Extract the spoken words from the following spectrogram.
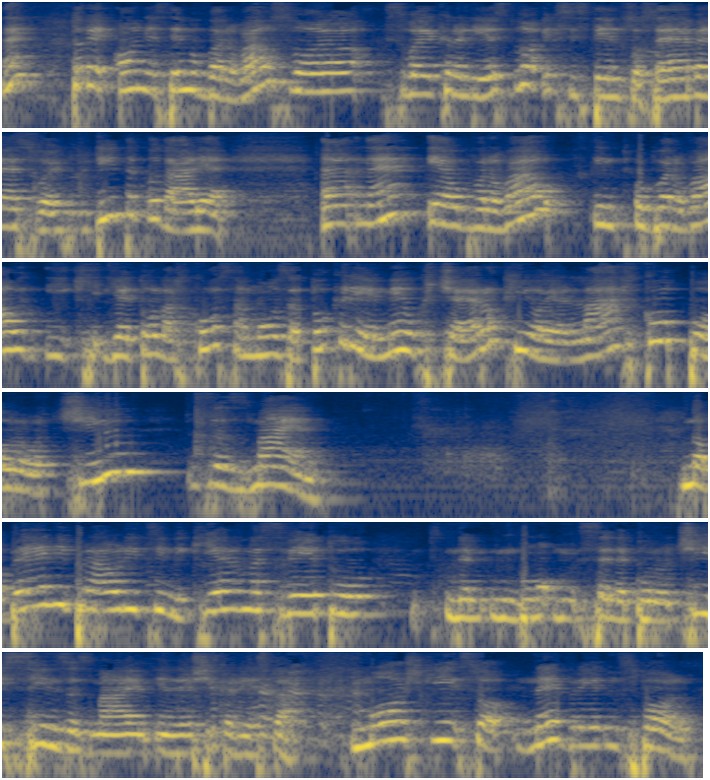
Ne? Torej, on je s tem obaroval svojo, svoje kraljestvo, eksistenco sebe, svojih ljudi in tako dalje. Uh, ne, je obvaroval in obvaroval je to lahko samo zato, ker je imel hčero, ki jo je lahko poročil z zmajem. Nobeni pravljici nikjer na svetu ne, mo, se ne poroči sin z zmajem in reši kraljestva. Moški so nevreden spol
